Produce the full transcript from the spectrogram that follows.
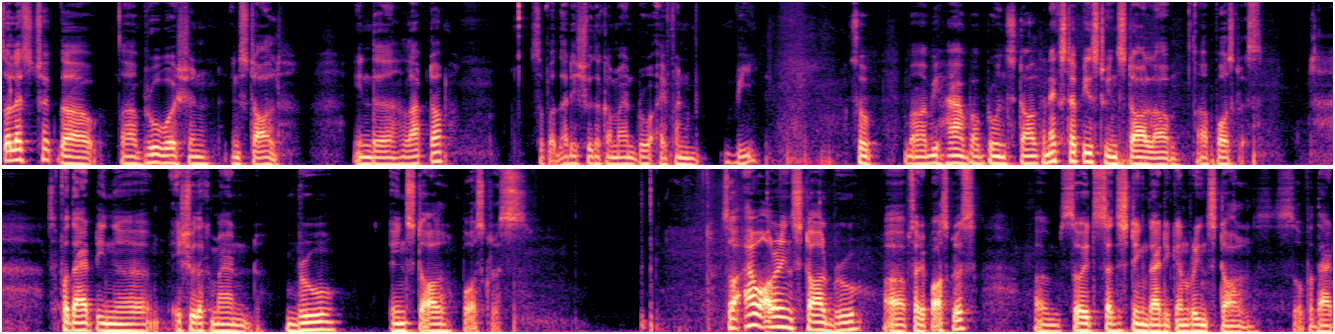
So let's check the uh, brew version installed in the laptop. So for that issue the command brew hyphen v. So uh, we have a brew installed. The next step is to install um, uh, Postgres. So for that in uh, issue the command brew install Postgres. So I've already installed brew, uh, sorry Postgres. Um, so it's suggesting that you can reinstall. So for that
